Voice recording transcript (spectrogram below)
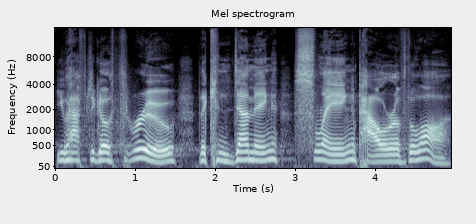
you have to go through the condemning, slaying power of the law,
